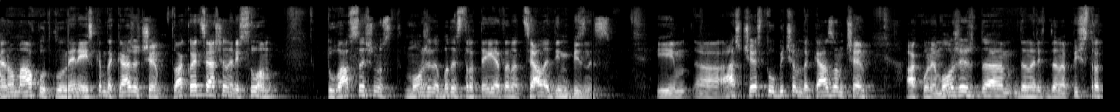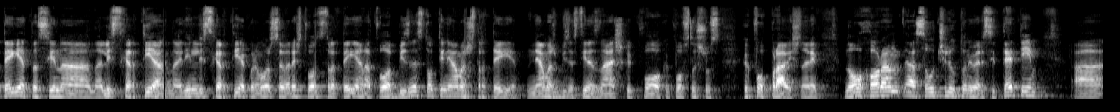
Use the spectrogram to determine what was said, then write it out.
едно малко отклонение. Искам да кажа, че това, което сега ще нарисувам, това всъщност може да бъде стратегията на цял един бизнес. И а, аз често обичам да казвам, че ако не можеш да, да, да напишеш стратегията си на, на лист хартия, на един лист хартия, ако не можеш да събереш твоята стратегия на твоя бизнес, то ти нямаш стратегия, нямаш бизнес, ти не знаеш какво, какво всъщност, какво правиш. Нали? Много хора а, са учили от университети, а,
